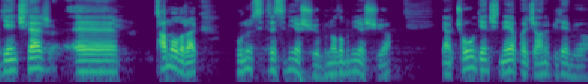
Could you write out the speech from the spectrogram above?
gençler e, tam olarak bunun stresini yaşıyor, bunalımını yaşıyor. Yani çoğu genç ne yapacağını bilemiyor.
